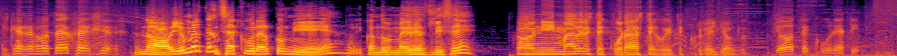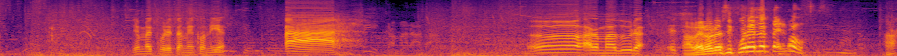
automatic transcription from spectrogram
El que rebota, cualquier- No, yo me alcancé a curar con mi E cuando me deslicé. Con ni madres te curaste, güey, te curé yo, güey. Yo te curé a ti. Yo me curé también con mi... ¡Ah! Ah, armadura. Es- A ver, ahora sí, cúrale, pelo. Ah,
